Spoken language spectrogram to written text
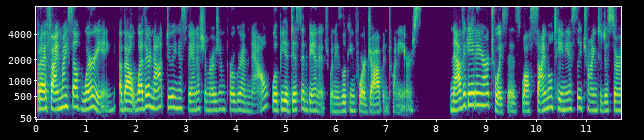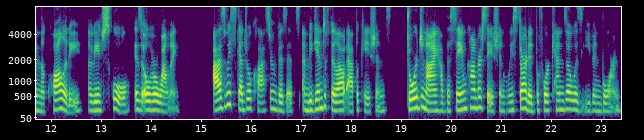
but I find myself worrying about whether not doing a Spanish immersion program now will be a disadvantage when he's looking for a job in 20 years. Navigating our choices while simultaneously trying to discern the quality of each school is overwhelming. As we schedule classroom visits and begin to fill out applications, George and I have the same conversation we started before Kenzo was even born.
